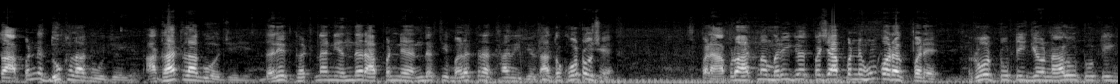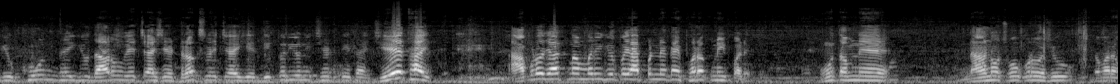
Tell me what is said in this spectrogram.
તો આપણને દુઃખ લાગવું જોઈએ, આઘાત લાગવો જોઈએ. દરેક ઘટનાની અંદર આપણને અંદરથી બળતરા થવી જોઈએ. આ તો ખોટું છે. પણ આપણો હાથમાં મરી ગયો પછી આપણને શું ફરક પડે? રોડ તૂટી ગયો, નાળું તૂટી ગયું, ખૂન થઈ ગયું, દારૂ વેચાય છે ડ્રગ્સ વેચાય છે, દીકરીઓની છેડતી થાય, જે થાય, આપણો જ હાથમાં મરી ગયો પછી આપણને કાંઈ ફરક નહીં પડે. હું તમને નાનો છોકરો છું, તમારા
